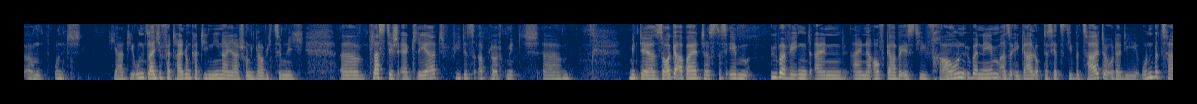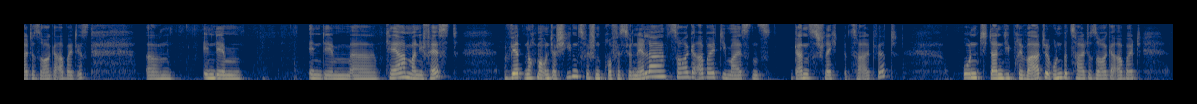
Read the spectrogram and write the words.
Ähm, und ja, die ungleiche Verteilung hat die Nina ja schon, glaube ich, ziemlich äh, plastisch erklärt, wie das abläuft mit, ähm, mit der Sorgearbeit, dass das eben überwiegend ein, eine Aufgabe ist, die Frauen übernehmen. Also egal, ob das jetzt die bezahlte oder die unbezahlte Sorgearbeit ist. Ähm, in dem, in dem äh, Care-Manifest wird nochmal unterschieden zwischen professioneller Sorgearbeit, die meistens ganz schlecht bezahlt wird, und dann die private, unbezahlte Sorgearbeit,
